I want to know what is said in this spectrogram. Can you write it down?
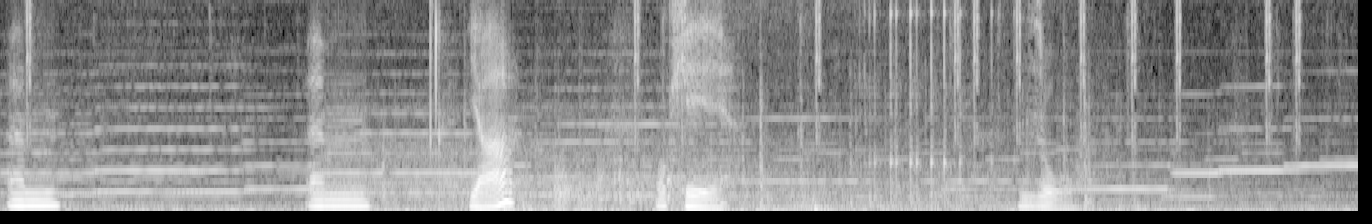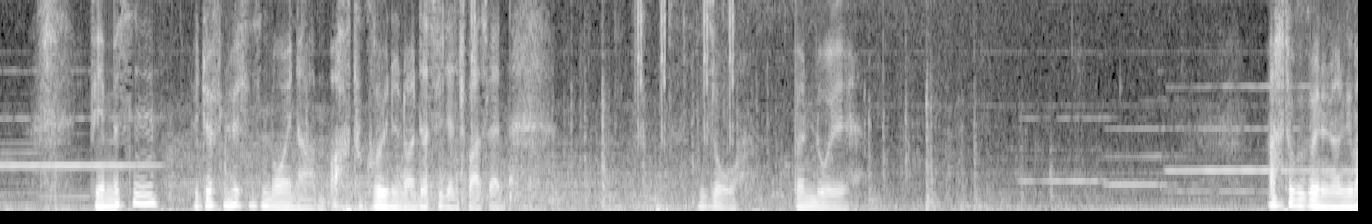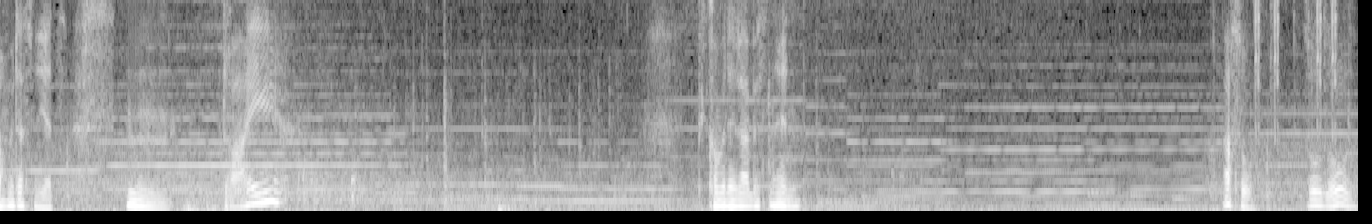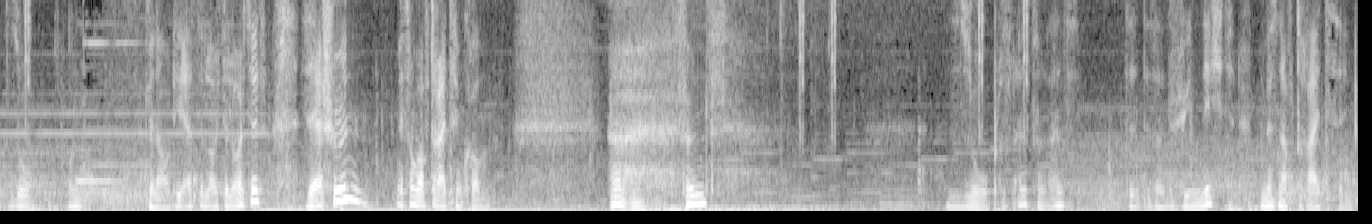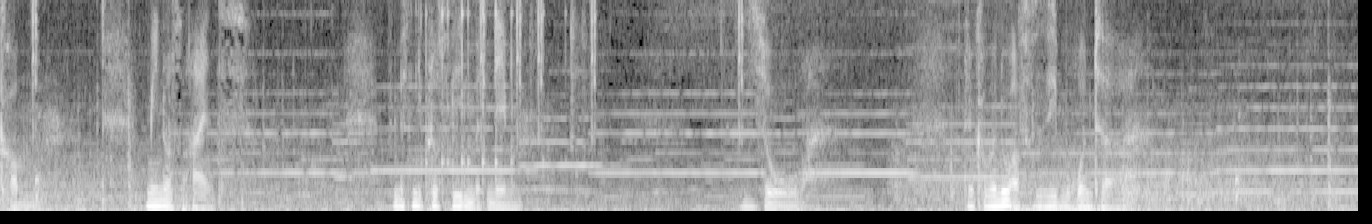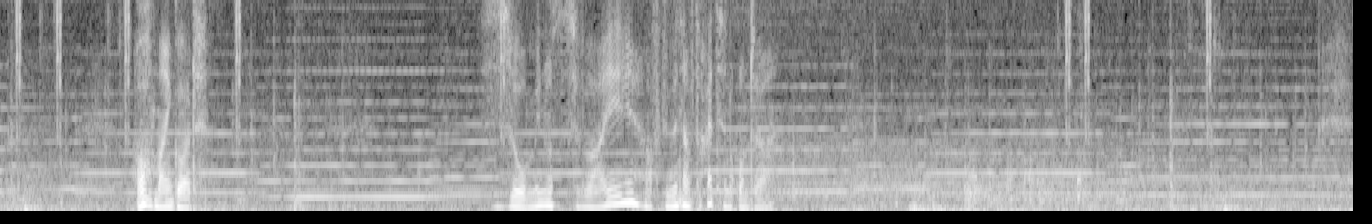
Ähm. Ähm. Ja. Okay. So. Wir müssen... Wir dürfen höchstens einen neuen haben. Ach du grüne Neun, das wird ein Spaß werden. So. Bei Null. Ach du grüne Neun, wie machen wir das denn jetzt? Hm. Drei. Wie kommen wir denn da ein bisschen hin? Ach so. So, so, so. Und genau, die erste Leuchte leuchtet. Sehr schön. Jetzt wollen wir auf 13 kommen. 5. So, plus 1, plus 1 sind es natürlich nicht. Wir müssen auf 13 kommen. Minus 1. Wir müssen die plus 7 mitnehmen. So. Dann kommen wir nur auf 7 runter. Oh mein Gott. So, minus 2. Auf, wir müssen auf 13 runter.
